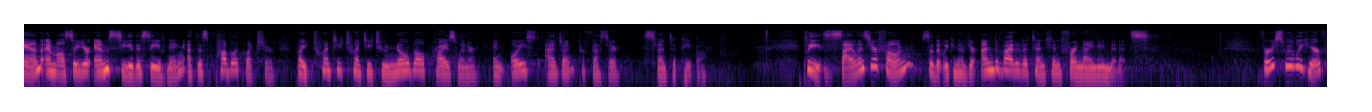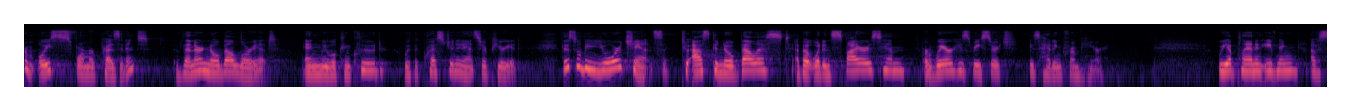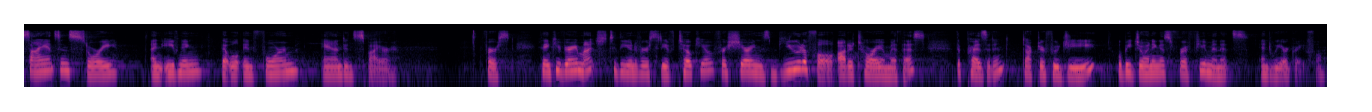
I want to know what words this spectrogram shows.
And I'm also your MC this evening at this public lecture by 2022 Nobel Prize winner and OIST adjunct professor Svante Pääbo. Please silence your phone so that we can have your undivided attention for 90 minutes. First, we will hear from OIST's former president, then our Nobel laureate, and we will conclude with a question and answer period. This will be your chance to ask a Nobelist about what inspires him or where his research is heading from here. We have planned an evening of science and story, an evening that will inform and inspire. First, thank you very much to the University of Tokyo for sharing this beautiful auditorium with us. The president, Dr. Fujii, will be joining us for a few minutes, and we are grateful.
